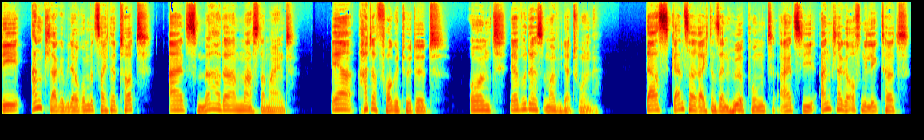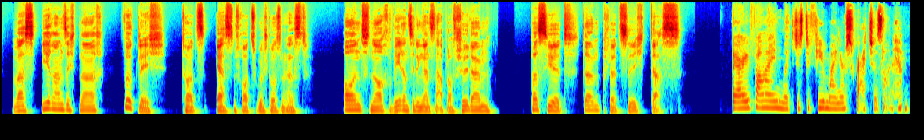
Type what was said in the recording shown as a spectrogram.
Die Anklage wiederum bezeichnet Todd als Mörder Mastermind. Er hatte vorgetötet und er würde es immer wieder tun. Das Ganze erreicht dann seinen Höhepunkt, als die Anklage offengelegt hat, was ihrer Ansicht nach wirklich Todds ersten Frau zugestoßen ist. Und noch während sie den ganzen Ablauf schildern, passiert dann plötzlich das. Very fine with just a few minor scratches on him.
